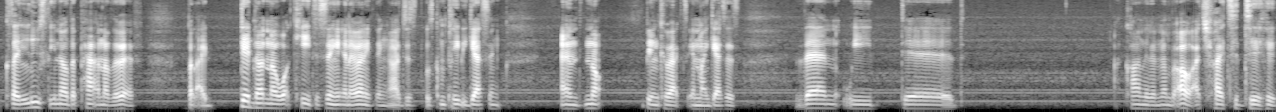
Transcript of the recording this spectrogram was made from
Because I loosely know the pattern of the riff, but I did not know what key to sing it in or anything. I just was completely guessing and not being correct in my guesses. Then we did. I can't even remember. Oh, I tried to do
